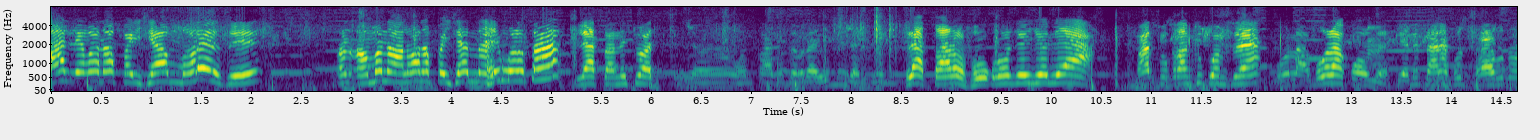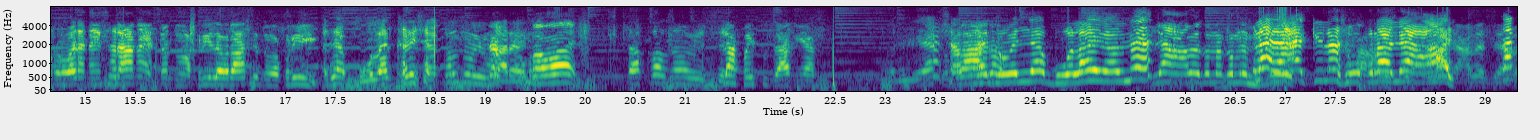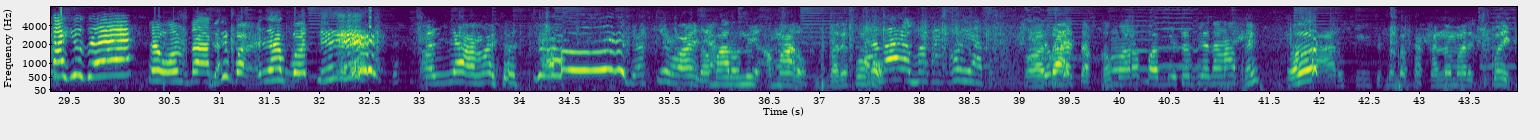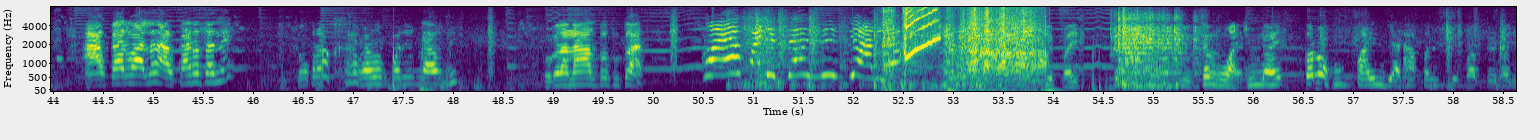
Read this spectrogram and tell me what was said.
અરે, લેવાના પૈસા મળે છે. અને અમન આલવાના પૈસા નહીં મળતા? લે તને ચો વન પાટો દવડાયું નહીં રાખ્યું લે તારો છોકરો જઈ લ્યા મારા છોકરાને શું કોમ છે? બોલા બોલા કોમે તેને તારા ખુદ સારું તો રવાડા નહીં સર ને તો નોકરી લવરાશે નોકરી. અરે બોલા ખરી શકલ જોયું મારે. છોકરા શકલ જોયું છે. લા ભાઈ તું જા યાર. આવે છોકરા લે આવે છે અલ્યા અમે સચ્ચો તમારો નહીં અમારો. ઘરે પોહો અમારા માં કાકા હોય તો. હા, તાય. બાપ બેટો બે જણા થઈ? તારું પીવું છે તો તાર કાકાને મારે શું કોઈ. આવકાર વાલે આવકાર તને? છોકરા ખાવાનું પડી લાવજે છોકરા ના હાલતો તું તાર. કે ભાઈ ચમ વાંચ્યું નહીં? કનો ખૂબ પાડીને બેઠા પણ જે બાપ બેટો?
